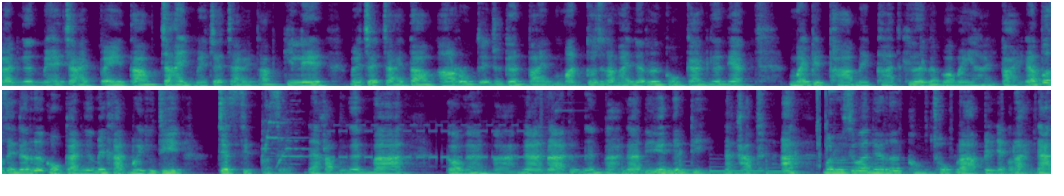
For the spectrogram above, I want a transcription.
การเงินไม่ให้จ่ายไปตามใจ ไม่ใช่จ่ายไปตามกิเลสไม่ใช่จ่ายตามอารมณ์ตัวเองจนเกินไป มันก็จะทำให้ในเรื่องของการเงินเนี่ยไม่ผิดพลาดไม่คลาดเคลื่อนแล้วก็ไม่หายไปแล้วเปอร์เซ็นต์ในเรื่องของการเงินไม่ขาดมืออยู่ที่ 70%นะครับเงินมา ก็งานมางานมาก็เงินมางานดีก็เงินดีนะครับอะมาดูซิว่าในเรื่องของโชคลาภเป็นอย่างไรนะ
